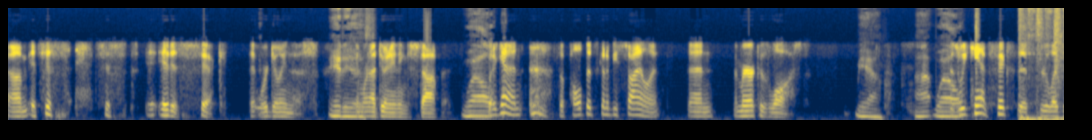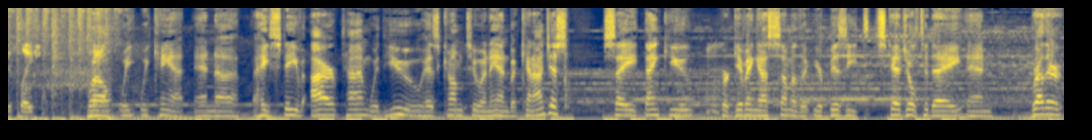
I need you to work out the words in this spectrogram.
Um, it's just, it's just, it, is sick that we're doing this, It is. and we're not doing anything to stop it. well, But again, if the pulpit's going to be silent, then America's lost yeah. Uh, because well, we can't fix this through legislation. Well, we, we can't. And uh, hey, Steve, our time with you has come to an end. But can I just say thank you for giving us some of the, your busy t- schedule today? And brother,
